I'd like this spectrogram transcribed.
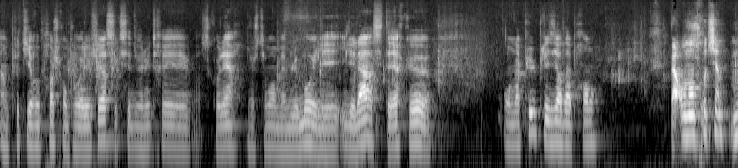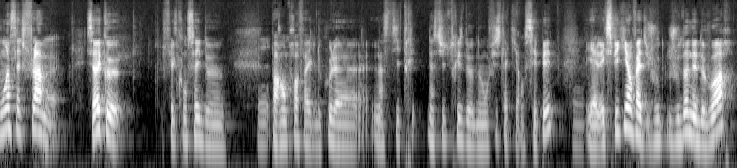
un petit reproche qu'on pourrait lui faire, c'est que c'est devenu très scolaire. Justement, même le mot, il est, il est là. C'est-à-dire que on n'a plus le plaisir d'apprendre. Bah, on entretient moins cette flamme. Ouais. C'est vrai que je fais le conseil de Mm. parent-prof avec du coup l'institutrice de, de mon fils là qui est en CP. Mm. Et elle expliquait en fait, je vous, je vous donne des devoirs,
